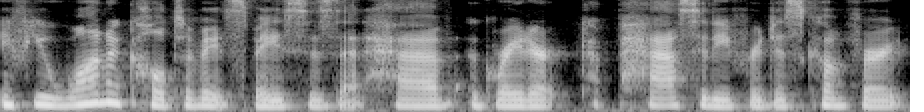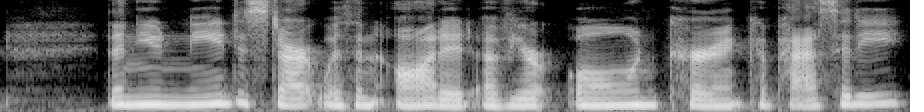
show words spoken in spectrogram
if you want to cultivate spaces that have a greater capacity for discomfort, then you need to start with an audit of your own current capacity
